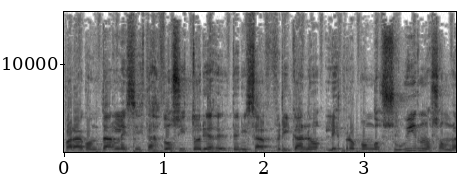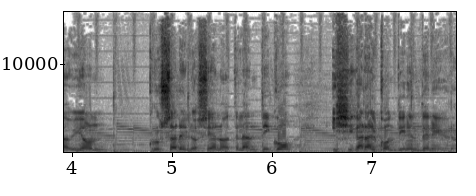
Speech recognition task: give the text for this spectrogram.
Para contarles estas dos historias del tenis africano, les propongo subirnos a un avión, cruzar el Océano Atlántico y llegar al continente negro.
